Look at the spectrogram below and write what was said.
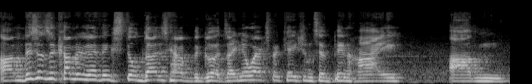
Um, this is a company that I think still does have the goods. I know expectations have been high. Um,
